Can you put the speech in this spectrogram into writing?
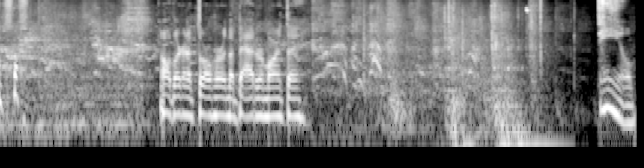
oh, they're gonna throw her in the bad room, aren't they? Damn.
